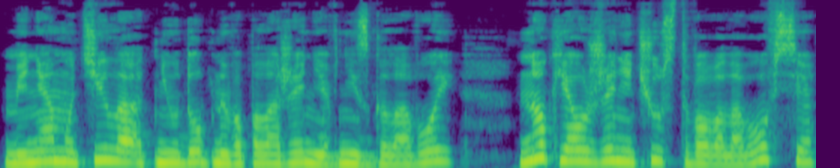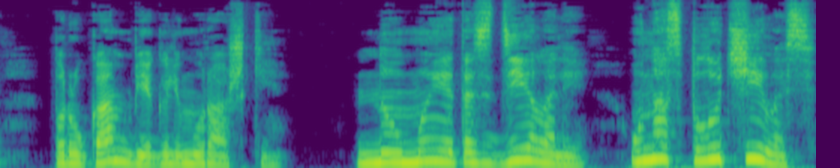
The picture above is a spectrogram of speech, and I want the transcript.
Меня мутило от неудобного положения вниз головой, ног я уже не чувствовала вовсе, по рукам бегали мурашки. Но мы это сделали! У нас получилось!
